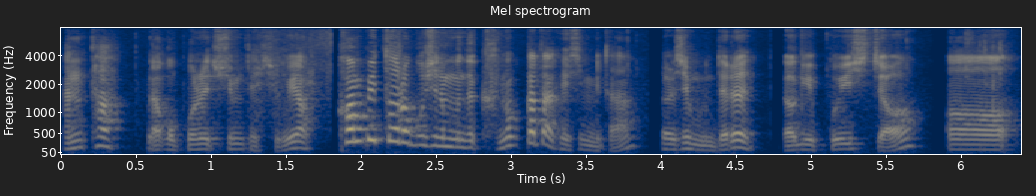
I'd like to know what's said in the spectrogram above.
단타라고 보내주시면 되시고요. 컴퓨터로 보시는 분들 간혹 가다 계십니다. 그러신 분들은 여기 보이시죠? 어,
